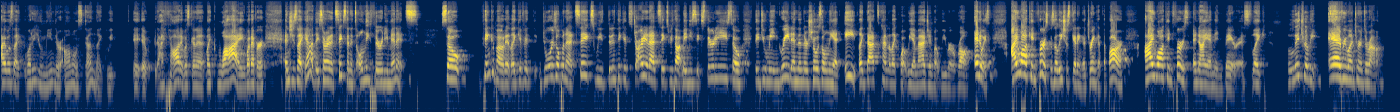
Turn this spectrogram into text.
I was like, "What do you mean they're almost done?" Like we, it, it, I thought it was gonna like why, whatever. And she's like, "Yeah, they started at six, and it's only thirty minutes." So think about it like if it doors open at six we didn't think it started at six we thought maybe 6.30 so they do meet and greet and then their show's only at eight like that's kind of like what we imagined but we were wrong. Anyways i walk in first because alicia's getting a drink at the bar. I walk in first and i am embarrassed. Like literally everyone turns around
